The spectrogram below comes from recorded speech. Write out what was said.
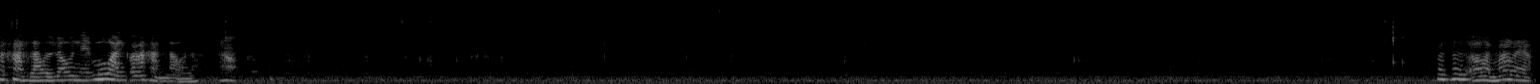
อาหารเราอีกแล้ววันนี้เมื่อวานก็อาหารเราแล้ว นคืออร่อยมากเลยอะ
